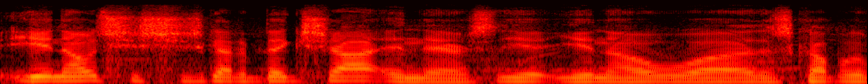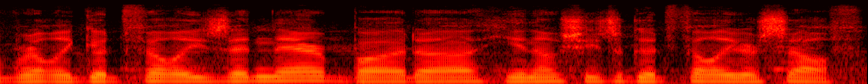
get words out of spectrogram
You know, she, has got a big shot in there. So, you, you know, uh, there's a couple of really good fillies in there, but, uh, you know, she's a good filly herself.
